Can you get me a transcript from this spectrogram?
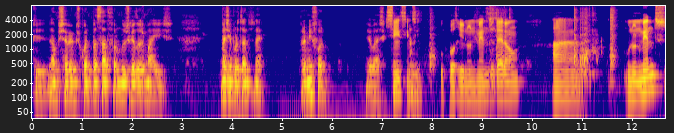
que ambos sabemos que o ano passado foram dos jogadores mais, mais importantes, né? Para mim foram. Eu acho que Sim, sim, sim. O Porro e o Nuno Mendes deram a. O Nuno Mendes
